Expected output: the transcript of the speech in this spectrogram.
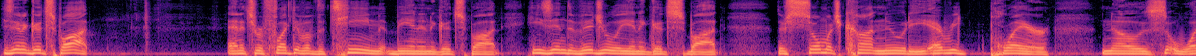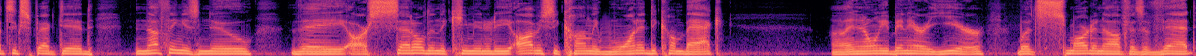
He's in a good spot. And it's reflective of the team being in a good spot. He's individually in a good spot. There's so much continuity. Every player knows what's expected. Nothing is new. They are settled in the community. Obviously, Conley wanted to come back. Uh, and had only been here a year, but smart enough as a vet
